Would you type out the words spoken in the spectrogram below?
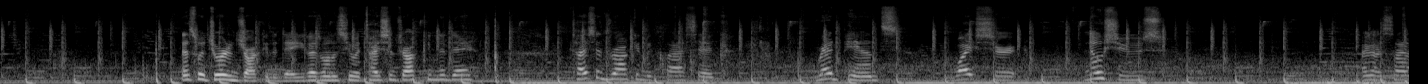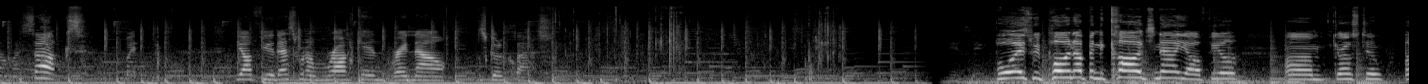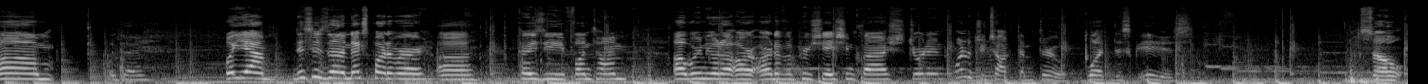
That's what Jordan's rocking today. You guys want to see what Tyson's rocking today? Tyson's rocking the classic red pants, white shirt, no shoes. I gotta slide on my socks. Wait. Y'all feel that's what I'm rocking right now. Let's go to class. Boys, we pulling up into college now, y'all feel? Um, girls too. Um, okay. But yeah, this is the next part of our uh, crazy fun time. Uh, we're gonna go to our art of appreciation class. Jordan, why don't you talk them through what this is? So,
